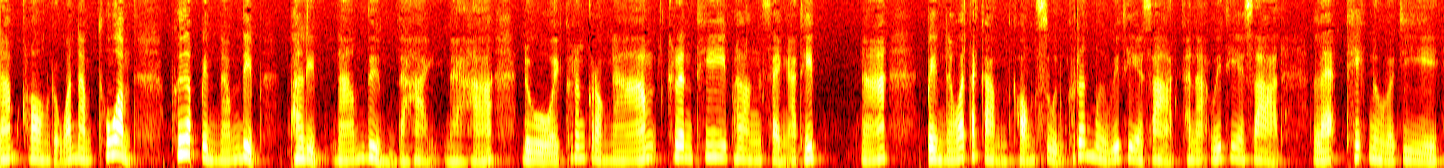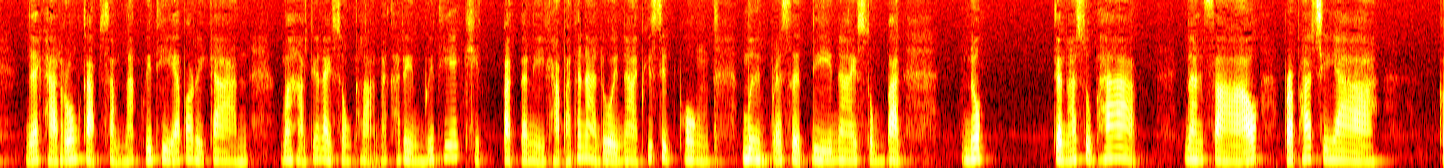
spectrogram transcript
น้ำคลองหรือว่าน้ำท่วม เพื่อเป็นน้ำดิบผลิตน้ำดื่มได้นะคะ โดยเครื่องกรองน้ำเคลื่อนที่พลังแสงอาทิตย์นะ เป็นนวัตกรรมของศูนย์เครื่องมือวิทยาศาสตร์ คณะวิทยาศาสตร์ และเทคโนโลยีนะคะร่วมกับสำนักวิทยาบริการ มหาวิทยาลัยสงขลานครินทร์วิทยาเขตปัตตานีค่ะพัฒนาโดยนายพิสิทธิพงศ์หมื่นประเสริฐดีนายสมบัตินพจนสุภาพ นางสาว ประพัชยาก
